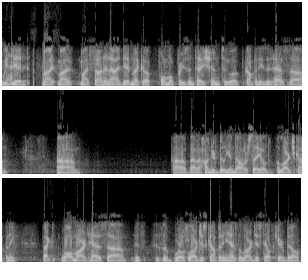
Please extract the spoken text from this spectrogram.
we did. My my my son and I did make a formal presentation to a company that has um, um, uh, about a hundred billion dollar sales, a large company. In fact, Walmart has uh, is, is the world's largest company, has the largest healthcare bill.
